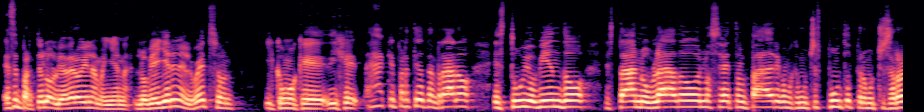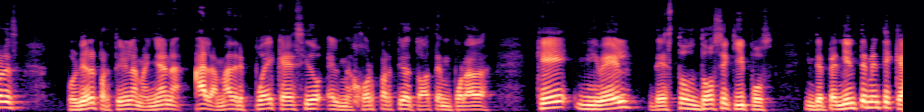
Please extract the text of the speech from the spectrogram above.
ese partido lo volví a ver hoy en la mañana. Lo vi ayer en el Red Zone y como que dije, ah, qué partido tan raro. Estuvo lloviendo, estaba nublado, no se ve tan padre, como que muchos puntos, pero muchos errores. Volví a ver el partido en la mañana. A la madre, puede que haya sido el mejor partido de toda temporada. Qué nivel de estos dos equipos, independientemente que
